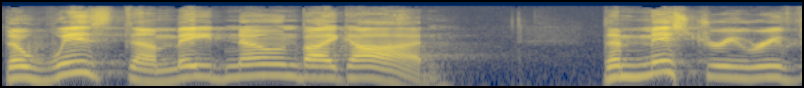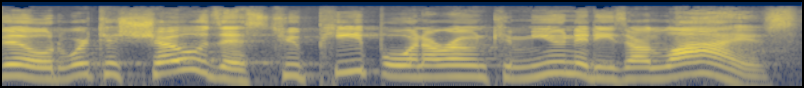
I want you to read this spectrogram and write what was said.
the wisdom made known by God, the mystery revealed. We're to show this to people in our own communities, our lives.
